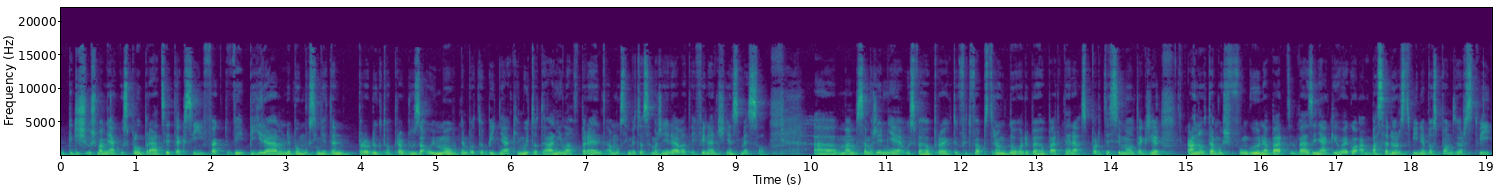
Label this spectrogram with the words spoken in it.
když už mám nějakou spolupráci, tak si ji fakt vybírám, nebo musí mě ten produkt opravdu zaujmout, nebo to být nějaký můj totální love brand a musí mi to samozřejmě dávat i finančně smysl. A mám samozřejmě u svého projektu FitFab Strong dlouhodobého partnera Sportissimo, takže ano, tam už funguji na bázi nějakého jako ambasadorství nebo sponzorství,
